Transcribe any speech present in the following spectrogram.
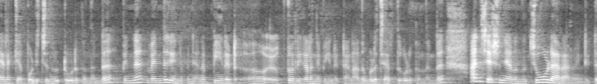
ഏലക്ക പൊടിച്ചൊന്ന് ഇട്ട് കൊടുക്കുന്നുണ്ട്. പിന്നെ വെന്ത് കഴിഞ്ഞപ്പോൾ ഞാൻ പീനട്ട് തൊലി കളഞ്ഞ പീനട്ടാണ് അതും കൂടെ ചേർത്ത് കൊടുക്കുന്നുണ്ട്. അതിനുശേഷം ഞാനൊന്ന് ചൂടാറാൻ വേണ്ടിയിട്ട്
